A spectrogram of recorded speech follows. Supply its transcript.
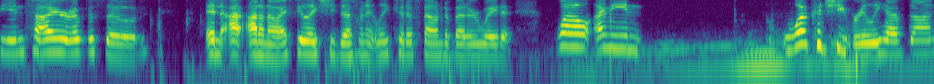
the entire episode. And I, I don't know, I feel like she definitely could have found a better way to. Well, I mean, what could she really have done?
